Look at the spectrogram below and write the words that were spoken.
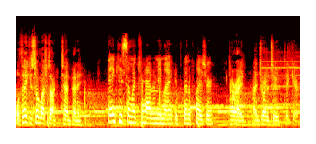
Well, thank you so much, Dr. Tenpenny. Thank you so much for having me, Mike. It's been a pleasure. All right. I enjoyed it too. Take care.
